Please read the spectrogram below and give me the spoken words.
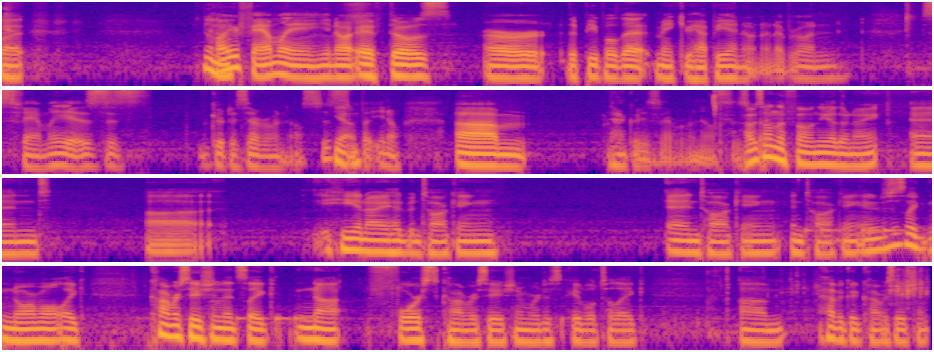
but you call know, your family. You know, if those are the people that make you happy. I know not everyone's family is as good as everyone else's. Yeah. But you know, um, not good as everyone else's. I was on the phone the other night, and uh, he and I had been talking and talking and talking, and it was just like normal, like conversation that's like not forced conversation. We're just able to like um, have a good conversation.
